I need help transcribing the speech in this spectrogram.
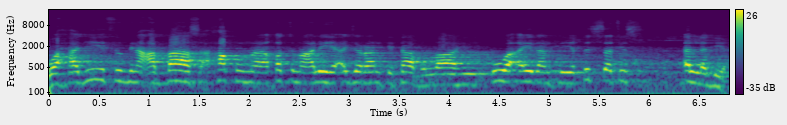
وحديث ابن عباس أحق ما أخذتم عليه أجرا كتاب الله هو أيضا في قصة اللذيق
